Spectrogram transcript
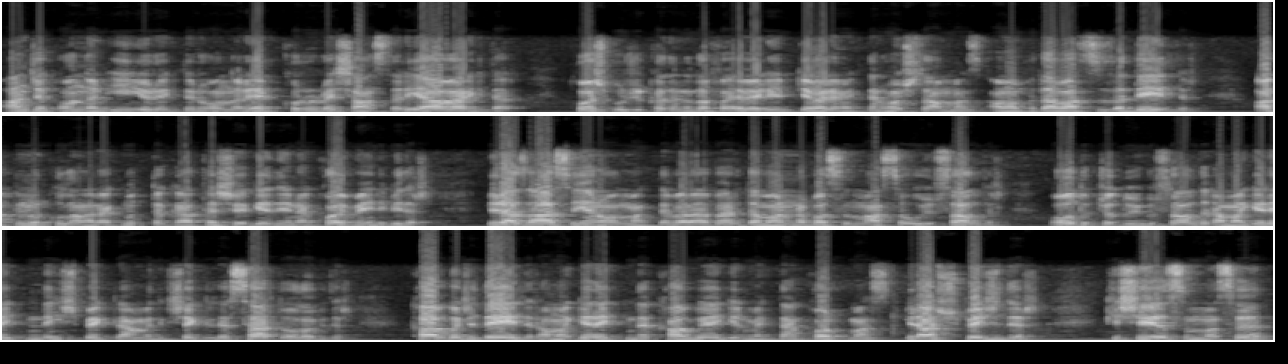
Ancak onların iyi yürekleri onları hep korur ve şansları yaver gider. Koç burcu kadını lafı eveleyip gevelemekten hoşlanmaz ama padavatsız da değildir. Aklını kullanarak mutlaka taşı gediğine koymayı bilir. Biraz asiyen olmakla beraber damarına basılmazsa uyusaldır. Oldukça duygusaldır ama gerektiğinde hiç beklenmedik şekilde sert olabilir. Kavgacı değildir ama gerektiğinde kavgaya girmekten korkmaz. Biraz şüphecidir. Kişiye ısınması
